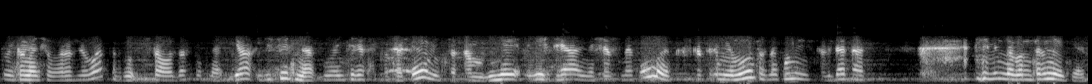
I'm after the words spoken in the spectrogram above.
только начала развиваться, стало доступно, я действительно было интересно познакомиться. Там, у меня есть реально сейчас знакомые, с которыми мы познакомились когда-то именно в интернете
